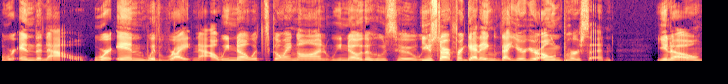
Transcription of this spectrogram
we're in the now. We're in with right now. We know what's going on. We know the who's who. You start forgetting that you're your own person, you know?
